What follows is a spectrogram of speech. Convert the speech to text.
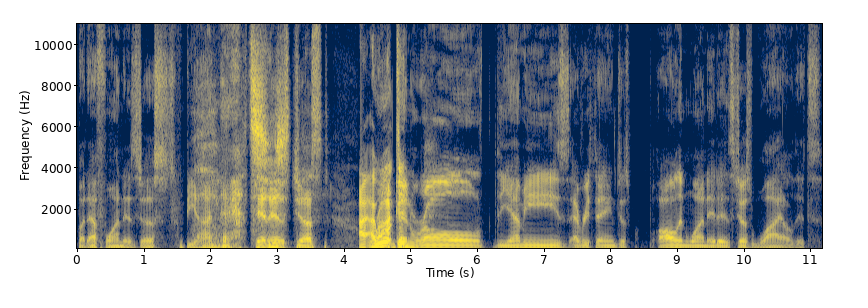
But F1 is just beyond that. It is just I, I rock to- and roll, the Emmys, everything, just all in one. It is just wild. It's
